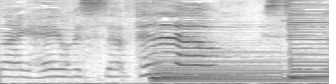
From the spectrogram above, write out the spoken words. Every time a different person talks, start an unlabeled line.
Like, hey, what's up? Hello.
